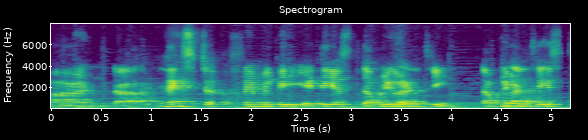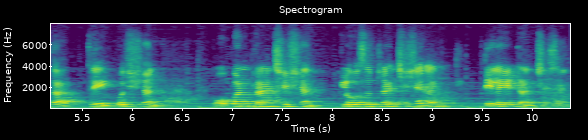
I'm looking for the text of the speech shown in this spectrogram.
And uh, next frame will be ATS WN3. WN3 is the three position open transition, closed transition, and delay transition.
